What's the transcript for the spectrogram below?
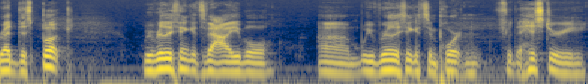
read this book. We really think it's valuable. Um, we really think it's important for the history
